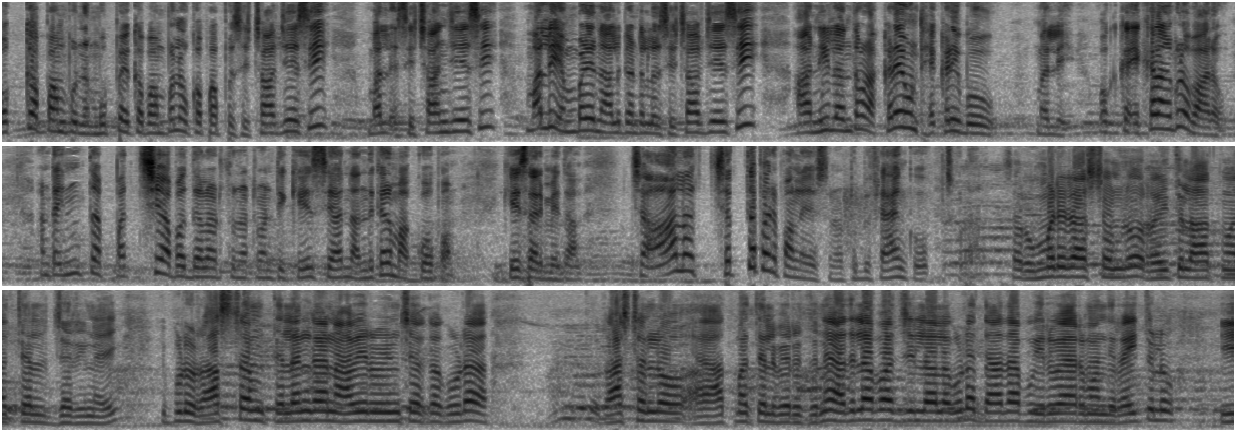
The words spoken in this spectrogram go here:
ఒక్క పంపు ముప్పై ఒక్క పంపులో ఒక పంపు స్విచ్ ఆఫ్ చేసి మళ్ళీ స్విచ్ ఆన్ చేసి మళ్ళీ ఎంబడే నాలుగు గంటల్లో స్విచ్ ఆఫ్ చేసి ఆ నీళ్ళంతా కూడా అక్కడే ఉంటాయి ఎక్కడికి పోవు మళ్ళీ. ఒక ఎకరానికి కూడా వారవు. అంటే ఇంత పచ్చి అబద్ధాలు ఆడుతున్నటువంటి కేసీఆర్ని అందుకని మా కోపం కేసీఆర్ మీద. చాలా చెత్త పరిపాలన చేస్తున్నారు టు బి ఫ్రాంక్. సార్ ఉమ్మడి రాష్ట్రంలో రైతుల ఆత్మహత్యలు జరిగినాయి. ఇప్పుడు రాష్ట్రం తెలంగాణ ఆవిర్భవించాక కూడా రాష్ట్రంలో ఆత్మహత్యలు పెరుగుతున్నాయి. ఆదిలాబాద్ జిల్లాలో కూడా దాదాపు ఇరవై ఆరు మంది రైతులు ఈ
